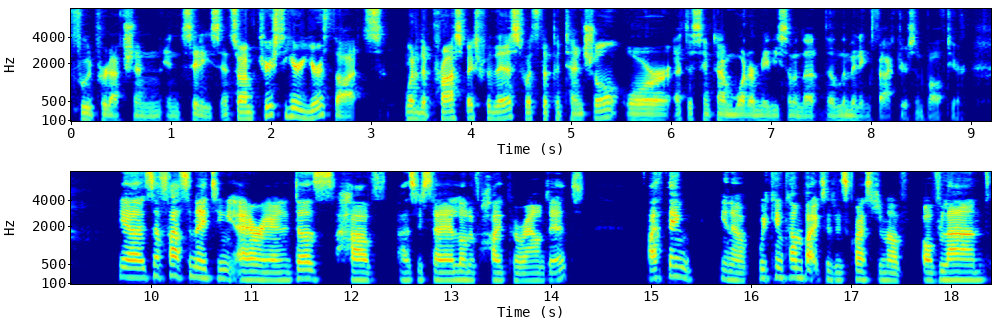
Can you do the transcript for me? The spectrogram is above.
food production in cities. And so I'm curious to hear your thoughts what are the prospects for this? What's the potential? Or at the same time, what are maybe some of the, the limiting factors involved here? Yeah, it's a fascinating area and it does have, as you say, a lot of hype around it. I think, you know, we can come back to this question of, of land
